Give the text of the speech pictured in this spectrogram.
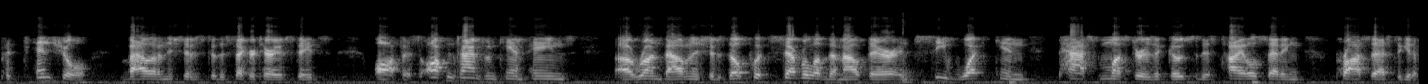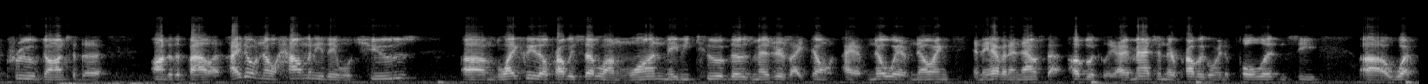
potential ballot initiatives to the Secretary of State's office. Oftentimes, when campaigns uh, run ballot initiatives, they'll put several of them out there and see what can pass muster as it goes to this title setting process to get approved onto the onto the ballot. I don't know how many they will choose. Um, likely, they'll probably settle on one, maybe two of those measures. I don't. I have no way of knowing, and they haven't announced that publicly. I imagine they're probably going to poll it and see uh, what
